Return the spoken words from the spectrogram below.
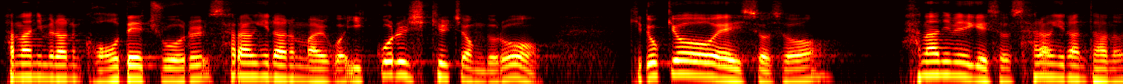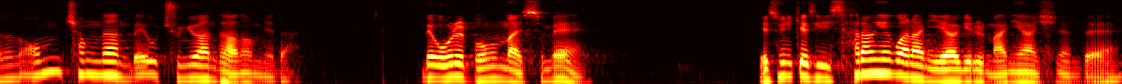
하나님이라는 거대 주어를 사랑이라는 말과 이꼴을 시킬 정도로 기독교에 있어서 하나님에게서 사랑이란 단어는 엄청난 매우 중요한 단어입니다. 근데 오늘 본문 말씀에 예수님께서 이 사랑에 관한 이야기를 많이 하시는데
